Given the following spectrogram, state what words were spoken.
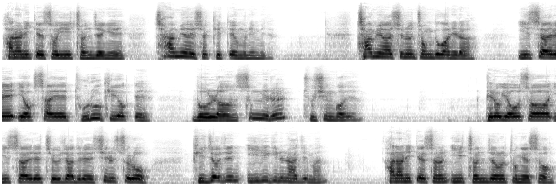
하나님께서 이 전쟁에 참여하셨기 때문입니다. 참여하시는 정도가 아니라 이스라엘의 역사에 두루 기억될 놀라운 승리를 주신 거예요. 비록 여호수아와 이스라엘의 지휘자들의 실수로 빚어진 일이기는 하지만 하나님께서는 이 전쟁을 통해서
